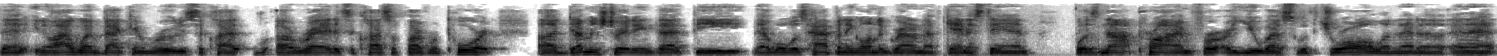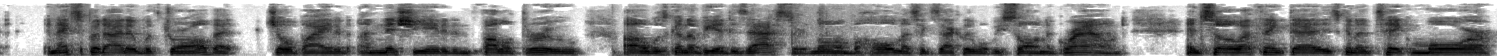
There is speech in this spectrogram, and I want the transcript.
that you know I went back and read. It's a uh, read. It's a classified report uh, demonstrating that the that what was happening on the ground in Afghanistan was not primed for a U.S. withdrawal, and that a, and that an expedited withdrawal that Joe Biden initiated and followed through uh, was going to be a disaster. Lo and behold, that's exactly what we saw on the ground. And so I think that it's going to take more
